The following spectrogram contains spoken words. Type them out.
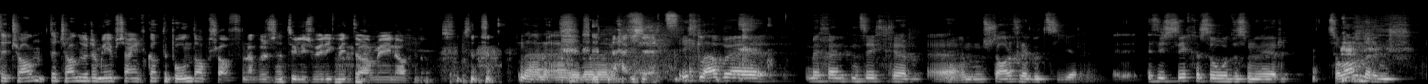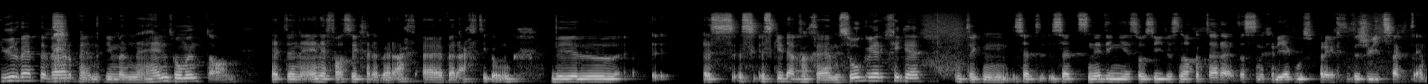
Der Can, der Can würde am liebsten eigentlich gerade den Bund abschaffen, aber das ist natürlich schwierig mit der Armee nachher. nein, nein, nein. nein. nein ich glaube, wir könnten sicher ähm, stark reduzieren. Es ist sicher so, dass wir, solange wir einen Steuerwettbewerb haben, wie wir ihn haben momentan, hat eine NFA sicher eine äh, Berechtigung. Weil es, es, es gibt einfach ähm, Sogwirkungen und dann sollte es nicht irgendwie so sein, dass nachher dass ein Krieg ausbricht in der Schweiz wegen dem.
